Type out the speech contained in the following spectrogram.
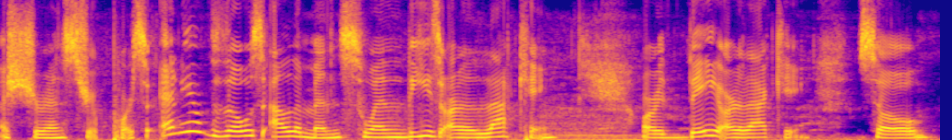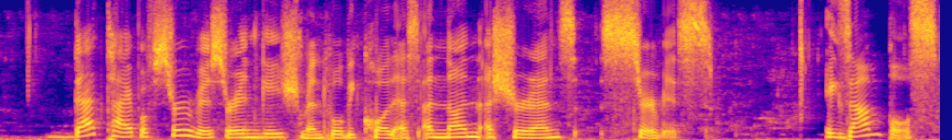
assurance report. So any of those elements, when these are lacking or they are lacking, so that type of service or engagement will be called as a non-assurance service. Examples,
